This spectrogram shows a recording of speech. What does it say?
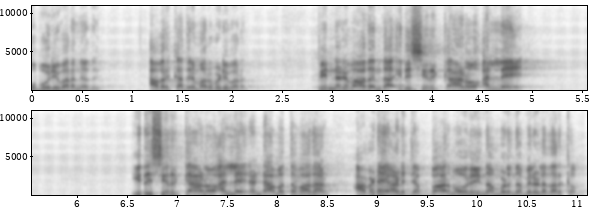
കുബൂരി പറഞ്ഞത്. അവർക്ക് അതിന് മറുപടി പറഞ്ഞു. പിന്നൊരു വാദം എന്താ ഇത് ശിർക്കാണോ അല്ലേ? ഇത് ശിർക്കാണോ അല്ലേ? രണ്ടാമത്തെ വാദമാണ് അവിടെയാണ് ജബ്ബാർ മൗലയും നമ്മളും തമ്മിലുള്ള തർക്കം.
